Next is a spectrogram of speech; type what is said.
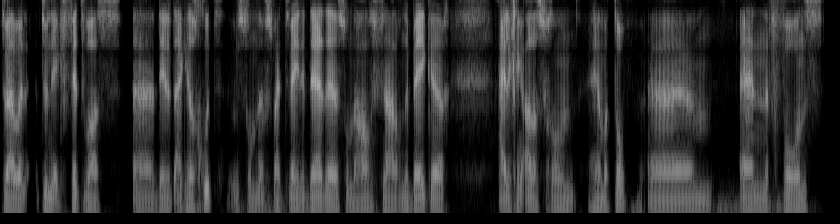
terwijl we, toen ik fit was, eh deed het eigenlijk heel goed. We stonden volgens mij tweede, derde, stonden de halve finale van de beker. Eigenlijk ging alles gewoon helemaal top. Ehm, en vervolgens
